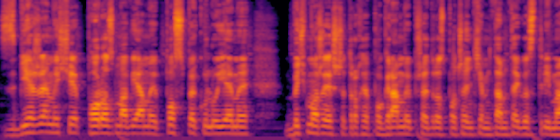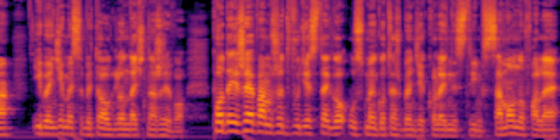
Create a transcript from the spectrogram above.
zbierzemy się, porozmawiamy, pospekulujemy, być może jeszcze trochę pogramy przed rozpoczęciem tamtego streama i będziemy sobie to oglądać na żywo. Podejrzewam, że 28 też będzie kolejny stream z Samonów, ale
